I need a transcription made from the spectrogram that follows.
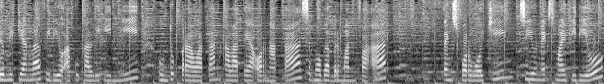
Demikianlah video aku kali ini untuk perawatan Calathea ornata. Semoga bermanfaat. Thanks for watching. See you next my video.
